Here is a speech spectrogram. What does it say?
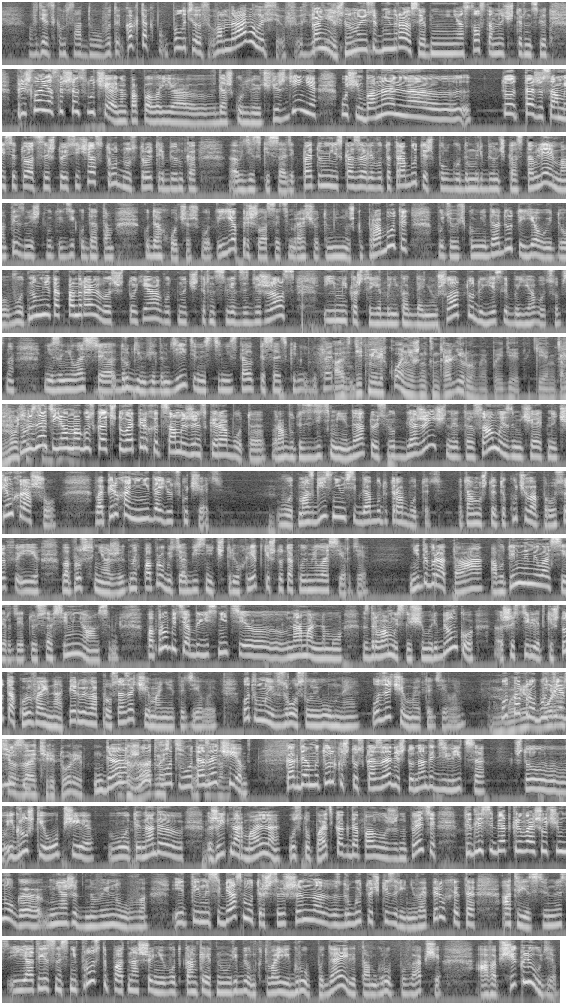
в детском саду. Вот как так получилось? Вам нравилось? Конечно, но если бы не нравился, я бы не остался там на 14 лет. Пришла я совершенно случайно, попала я в дошкольное учреждение, очень банально, то та же самая ситуация, что и сейчас, трудно устроить ребенка э, в детский садик. Поэтому мне сказали, вот отработаешь полгода, мы ребеночка оставляем, а ты, значит, вот иди куда там, куда хочешь. Вот. И я пришла с этим расчетом немножко поработать, путевочку мне дадут, и я уйду. Вот. Но мне так понравилось, что я вот на 14 лет задержалась, и мне кажется, я бы никогда не ушла оттуда, если бы я вот, собственно, не занялась э, другим видом деятельности, не стала писать книги. Поэтому... А с детьми легко, они же неконтролируемые по идее, такие они там носят. Ну, вы знаете, я могу сказать, что, во-первых, это самая женская работа, работать с детьми, да, то есть вот для женщины это самое замечательное. Чем хорошо? Во-первых, они не дают скучать. Вот, мозги с ними всегда будут работать потому что это куча вопросов и вопросов неожиданных. Попробуйте объяснить четырехлетке, что такое милосердие не доброта, а вот именно милосердие, то есть со всеми нюансами. Попробуйте объяснить э, нормальному здравомыслящему ребенку э, шестилетки, что такое война. Первый вопрос, а зачем они это делают? Вот мы взрослые умные, вот зачем мы это делаем? Вот мы попробуйте боремся объяснить. за территории. Да, это вот, жадность, вот, вот. вот А зачем? Когда мы только что сказали, что надо делиться, что игрушки общие, вот, и надо жить нормально, уступать, когда положено. Понимаете, ты для себя открываешь очень много неожиданного и нового, и ты на себя смотришь совершенно с другой точки зрения. Во-первых, это ответственность, и ответственность не просто по отношению вот к конкретному ребенку твоей группы, да, или там группы вообще, а вообще к людям.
